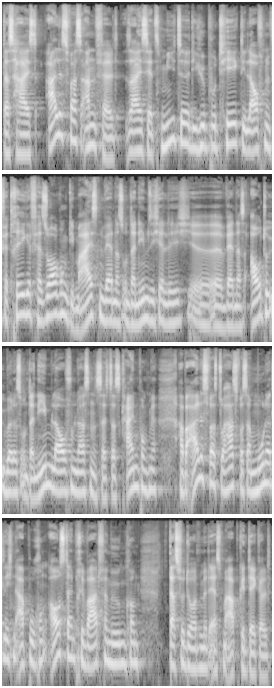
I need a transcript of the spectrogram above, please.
Das heißt, alles, was anfällt, sei es jetzt Miete, die Hypothek, die laufenden Verträge, Versorgung, die meisten werden das Unternehmen sicherlich, äh, werden das Auto über das Unternehmen laufen lassen, das heißt, das ist kein Punkt mehr. Aber alles, was du hast, was am monatlichen Abbuchung aus deinem Privatvermögen kommt, das wird dort mit erstmal abgedeckelt.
